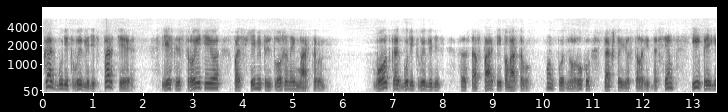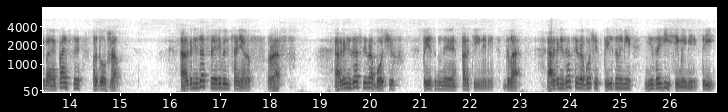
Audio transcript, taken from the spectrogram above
«Как будет выглядеть партия, если строить ее по схеме, предложенной Мартовым? Вот как будет выглядеть состав партии по Мартову». Он поднял руку так, что ее стало видно всем, и, пригибая пальцы, продолжал. Организация революционеров – раз. Организации рабочих, признанные партийными – два. Организации рабочих, признанными независимыми – три.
